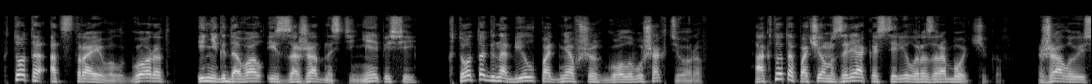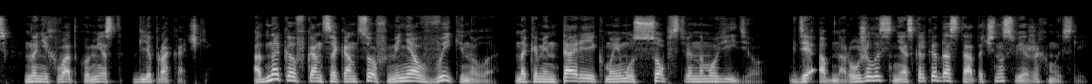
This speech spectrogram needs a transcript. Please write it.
кто-то отстраивал город и негодовал из-за жадности неписей, кто-то гнобил поднявших голову шахтеров, а кто-то почем зря костерил разработчиков, жалуясь на нехватку мест для прокачки. Однако, в конце концов, меня выкинуло на комментарии к моему собственному видео, где обнаружилось несколько достаточно свежих мыслей.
